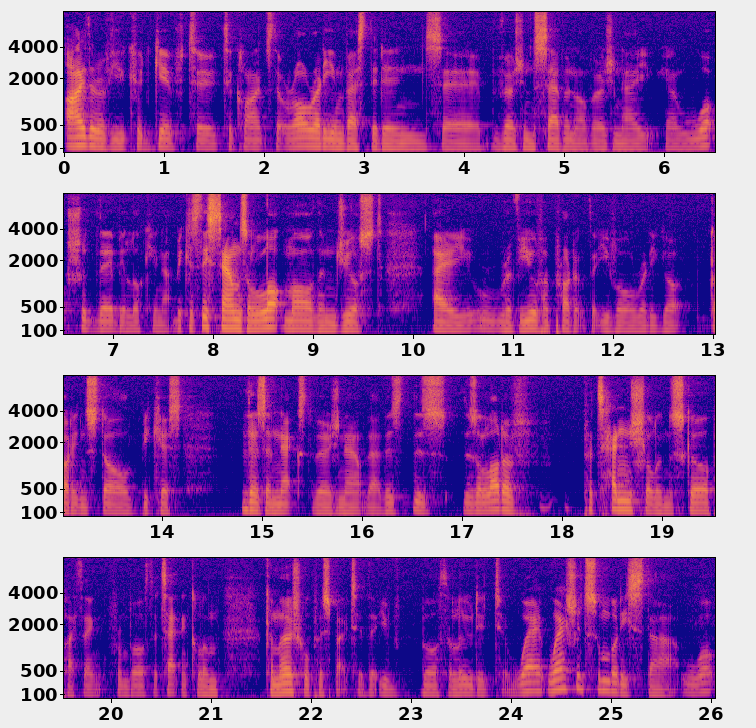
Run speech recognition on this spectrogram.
either of you could give to, to clients that are already invested in, say, version 7 or version 8? You know, what should they be looking at? Because this sounds a lot more than just a review of a product that you've already got, got installed because there's a next version out there. There's, there's, there's a lot of potential and scope, I think, from both the technical and commercial perspective that you've both alluded to. Where where should somebody start? What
